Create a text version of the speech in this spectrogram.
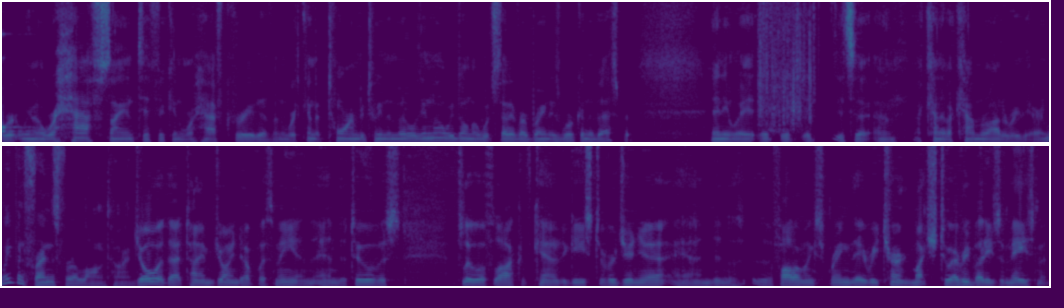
We're, you know, we're half scientific and we're half creative, and we're kind of torn between the middle. You know, we don't know which side of our brain is working the best, but anyway, it, it, it, it's a, um, a, kind of a camaraderie there. And we've been friends for a long time. Joe at that time joined up with me, and, and the two of us flew a flock of Canada geese to Virginia, and in the, the following spring they returned, much to everybody's amazement,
